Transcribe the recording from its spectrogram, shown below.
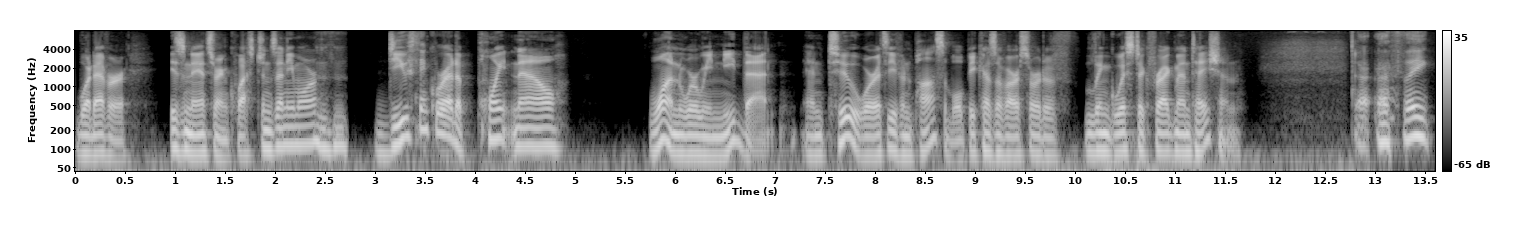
whatever, isn't answering questions anymore. Mm-hmm. Do you think we're at a point now, one, where we need that, and two, where it's even possible because of our sort of linguistic fragmentation? I think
